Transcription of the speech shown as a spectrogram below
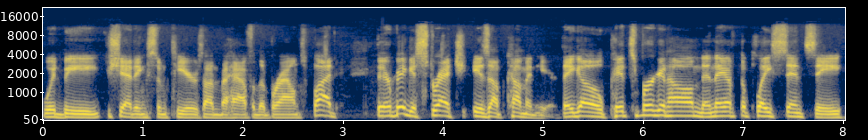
would be shedding some tears on behalf of the browns but their biggest stretch is upcoming here they go pittsburgh at home then they have to play cincy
